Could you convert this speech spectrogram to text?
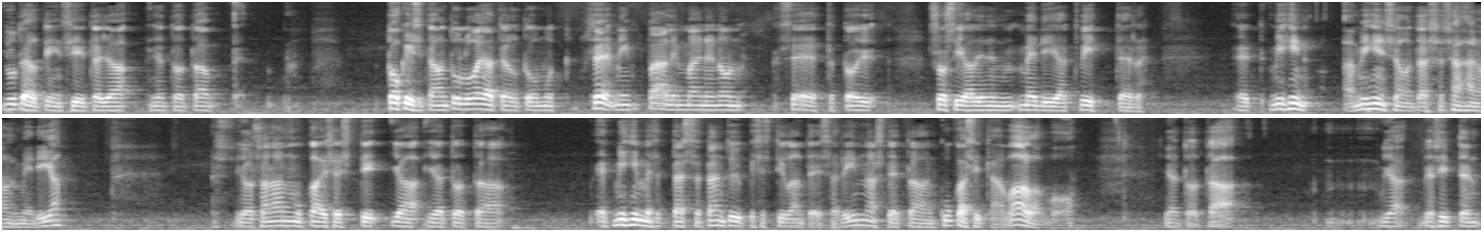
juteltiin siitä ja, ja tota, toki sitä on tullut ajateltua, mutta se niin päällimmäinen on se, että toi sosiaalinen media, Twitter, että mihin, äh, mihin se on tässä, sehän on media, jo sananmukaisesti, ja, ja tota, että mihin me tässä tämän tyyppisessä tilanteessa rinnastetaan, kuka sitä valvoo. Ja, tota, ja, ja sitten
